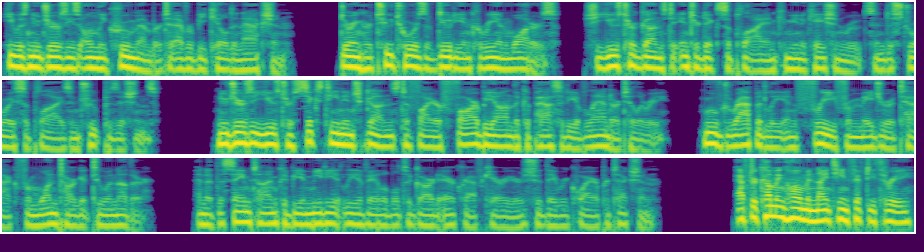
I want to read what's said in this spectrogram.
He was New Jersey's only crew member to ever be killed in action. During her two tours of duty in Korean waters, she used her guns to interdict supply and communication routes and destroy supplies and troop positions. New Jersey used her 16-inch guns to fire far beyond the capacity of land artillery, moved rapidly and free from major attack from one target to another, and at the same time could be immediately available to guard aircraft carriers should they require protection. After coming home in 1953,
